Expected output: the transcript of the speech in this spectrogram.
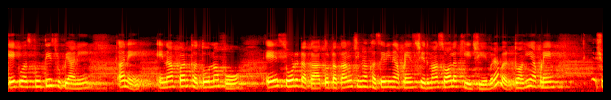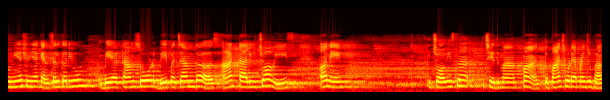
એક વસ્તુ ત્રીસ રૂપિયાની અને એના પર થતો નફો એ સોળ ટકા. તો ટકાનું ચિહ્ન ખસેડીને આપણે છેદમાં સો લખીએ છીએ, બરાબર? તો અહીં આપણે શૂન્ય શૂન્ય કેન્સલ કર્યું. બે અઠામ સોળ, બે પચામ દસ, આઠ ટાલી ચોવીસ અને ચોવીસના છેદમાં પાંચ. તો પાંચ વડે આપણે જો ભાગ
